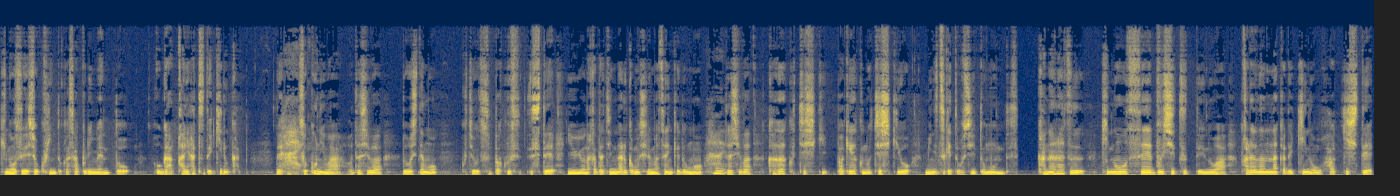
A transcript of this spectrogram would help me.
機能性食品とかサプリメントが開発できるか。で、はい、そこには私はどうしても口を酸っぱくして言うような形になるかもしれませんけども、はい、私は科学知識、化学の知識を身につけてほしいと思うんです。必ず機能性物質っていうのは体の中で機能を発揮して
